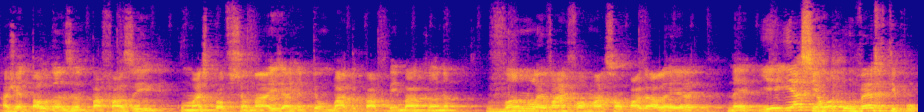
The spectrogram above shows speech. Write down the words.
a gente está organizando para fazer com mais profissionais, a gente tem um bate-papo bem bacana. Vamos levar informação para a galera, né? E, e, assim, é uma conversa tipo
